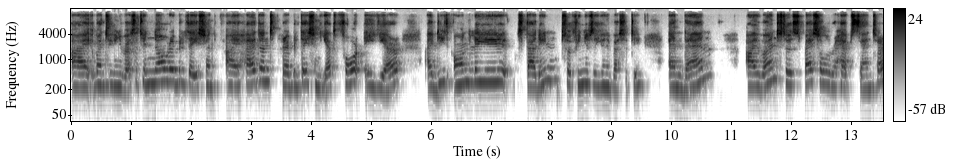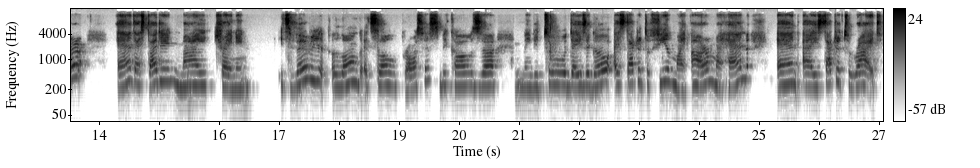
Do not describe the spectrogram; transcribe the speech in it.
I went to university, no rehabilitation. I hadn't rehabilitation yet for a year. I did only studying to finish the university. And then I went to a special rehab center and I studied my training. It's very long and slow process because uh, maybe two days ago I started to feel my arm, my hand, and I started to write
